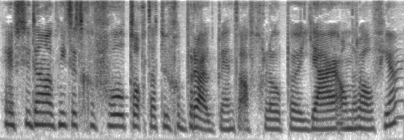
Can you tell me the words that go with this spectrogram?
Heeft u dan ook niet het gevoel toch dat u gebruikt bent de afgelopen jaar, anderhalf jaar?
